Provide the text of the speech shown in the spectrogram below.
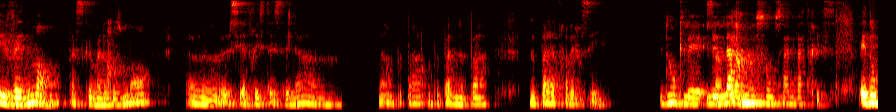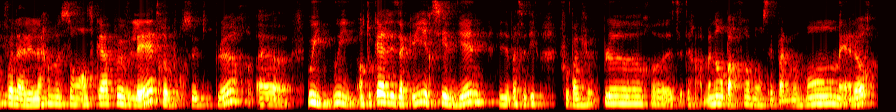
événement, parce que malheureusement, euh, si la tristesse est là, ben, on on peut pas ne pas ne pas la traverser. Donc les, les larmes sont salvatrices. Et donc voilà, les larmes sont, en tout cas, peuvent l'être pour ceux qui pleurent. Euh, oui, oui, en tout cas, les accueillir si elles viennent et ne pas se dire, il faut pas que je pleure, euh, etc. Maintenant, parfois, bon, c'est pas le moment, mais alors,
